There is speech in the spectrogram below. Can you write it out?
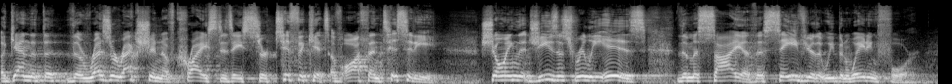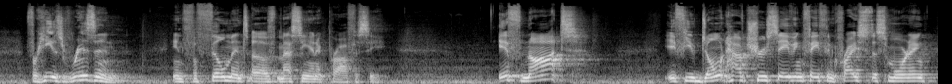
Again, that the, the resurrection of Christ is a certificate of authenticity, showing that Jesus really is the Messiah, the Savior that we've been waiting for. For he is risen in fulfillment of messianic prophecy. If not, if you don't have true saving faith in Christ this morning,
